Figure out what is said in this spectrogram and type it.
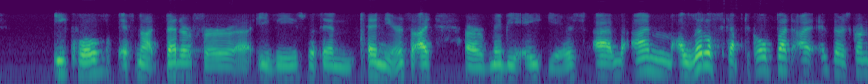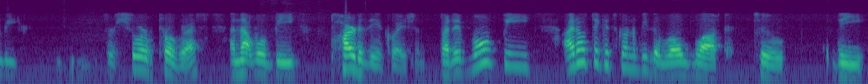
equal, if not better, for uh, EVs within 10 years, I or maybe eight years. Um, I'm a little skeptical, but I, there's going to be for sure progress, and that will be part of the equation. But it won't be. I don't think it's going to be the roadblock to the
